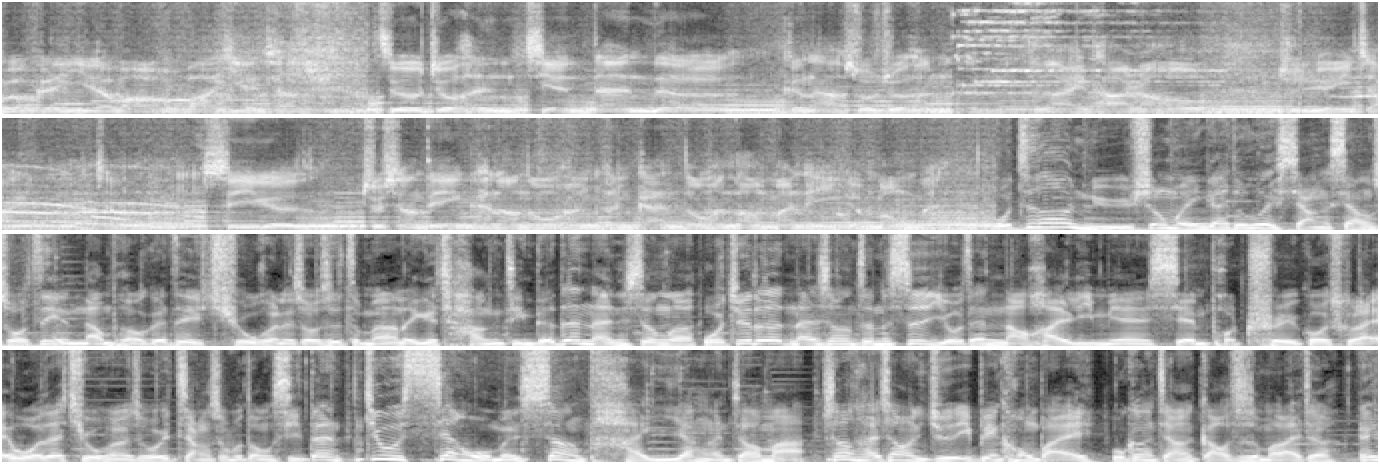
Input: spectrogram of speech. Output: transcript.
我有哽咽嘛，我把它咽下去，最后就很简单的跟他说，就很很很爱他，然后就愿意嫁给他，这样是一个就像电影看到那种很很感动、很浪漫的一个 moment。知道女生们应该都会想象说自己的男朋友跟自己求婚的时候是怎么样的一个场景的，但男生呢，我觉得男生真的是有在脑海里面先 portray 过出来，哎，我在求婚的时候会讲什么东西，但就像我们上台一样，你知道吗？上台上你就是一边空白，我刚刚讲的稿是什么来着？哎，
